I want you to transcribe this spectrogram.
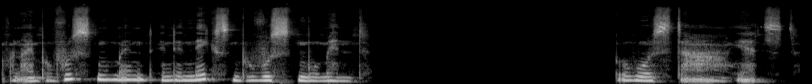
von einem bewussten Moment in den nächsten bewussten Moment. Bewusst da, jetzt.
